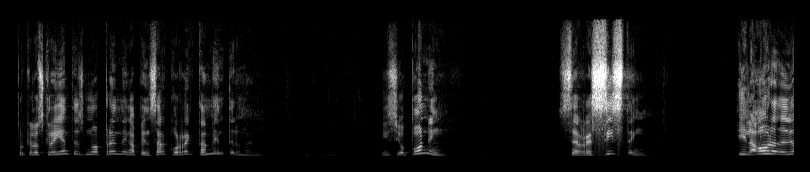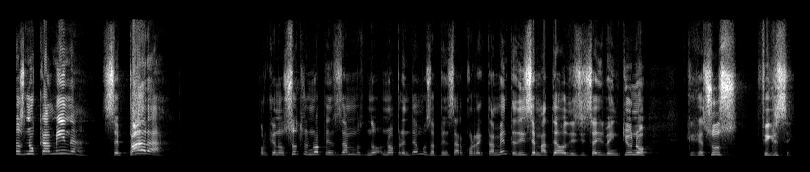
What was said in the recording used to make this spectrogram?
Porque los creyentes no aprenden a pensar correctamente, hermano. Y se oponen, se resisten. Y la obra de Dios no camina, se para. Porque nosotros no pensamos, no, aprendemos a pensar correctamente. Dice Mateo 16, 21, que Jesús Fíjese,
